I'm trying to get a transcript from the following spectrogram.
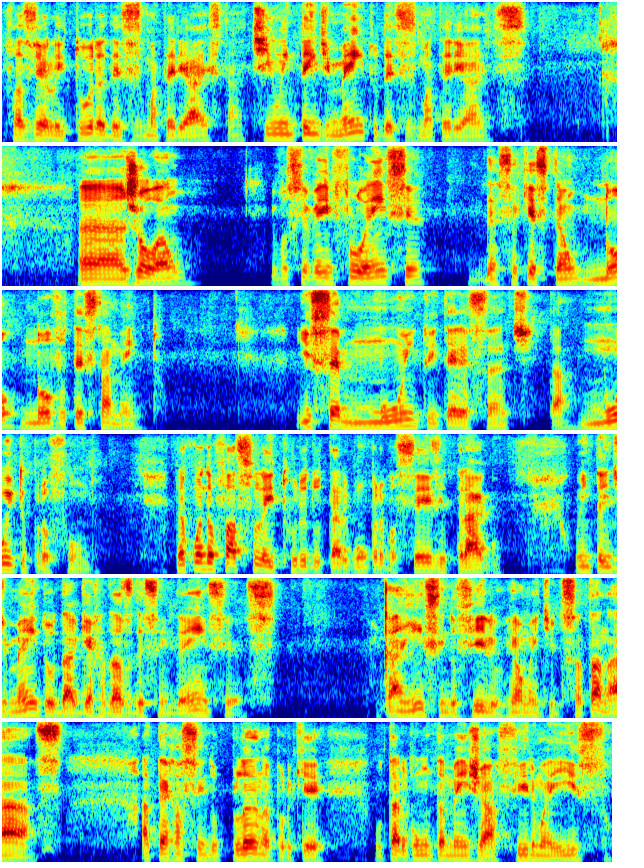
fazia a leitura desses materiais, tá? Tinha o um entendimento desses materiais uh, João, e você vê a influência dessa questão no Novo Testamento. Isso é muito interessante, tá? Muito profundo. Então, quando eu faço leitura do Targum para vocês e trago o entendimento da Guerra das Descendências, Caim sendo filho realmente de Satanás, a Terra sendo plana, porque o Targum também já afirma isso,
